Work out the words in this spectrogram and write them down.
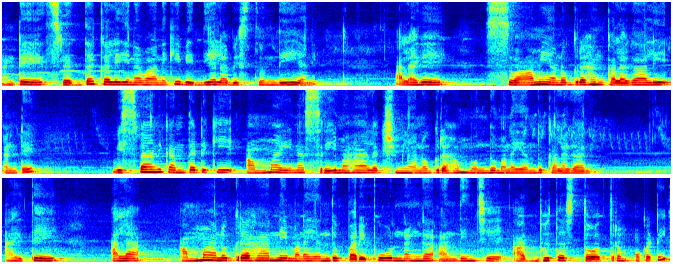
అంటే శ్రద్ధ కలిగిన వానికి విద్య లభిస్తుంది అని. అలాగే స్వామి అనుగ్రహం కలగాలి అంటే విశ్వానికంతటికీ అమ్మ అయిన శ్రీ మహాలక్ష్మి అనుగ్రహం ముందు మన యందు కలగాలి. అయితే అలా అమ్మ అనుగ్రహాన్ని మన యందు పరిపూర్ణంగా అందించే అద్భుత స్తోత్రం ఒకటి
